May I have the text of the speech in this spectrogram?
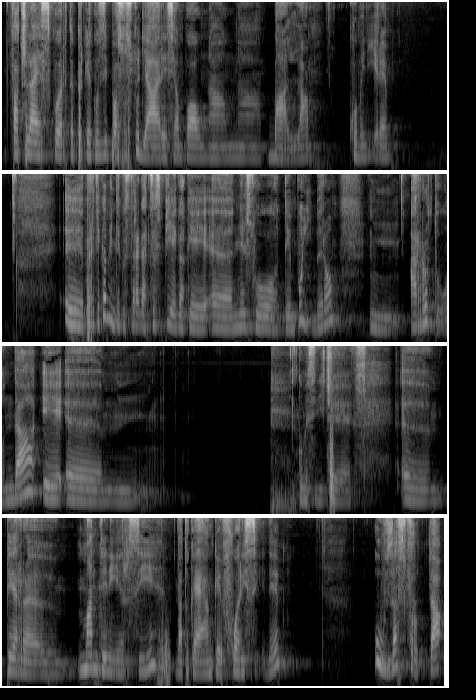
faccio la escort perché così posso studiare sia un po' una, una balla, come dire. Eh, praticamente questa ragazza spiega che eh, nel suo tempo libero mh, mm, arrotonda e ehm, come si dice eh, per mantenersi, dato che è anche fuori sede, usa, sfrutta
